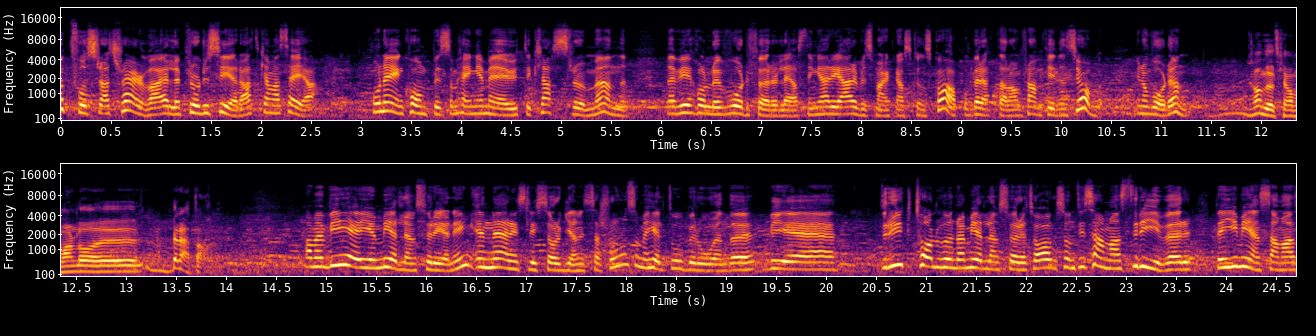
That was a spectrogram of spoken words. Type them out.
uppfostrat själva eller producerat kan man säga. Hon är en kompis som hänger med ute i klassrummen när vi håller vårdföreläsningar i arbetsmarknadskunskap och berättar om framtidens jobb inom vården. Handelskammaren då, eh, berätta. Ja, men vi är ju en medlemsförening, en näringslivsorganisation som är helt oberoende. Vi är drygt 1200 medlemsföretag som tillsammans driver den gemensamma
